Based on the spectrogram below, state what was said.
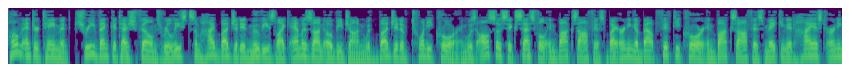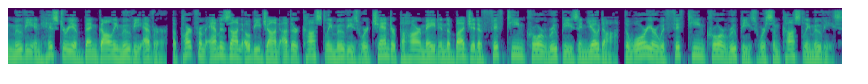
Home Entertainment, Sri Venkatesh Films released some high-budgeted movies like Amazon Obhijan with budget of 20 crore and was also successful in box office by earning about 50 crore in box office making it highest earning movie in history of Bengali movie ever. Apart from Amazon Obhijan other costly movies were Chander Pahar made in the budget of 15 crore rupees and Yodha, The Warrior with 15 crore rupees were some costly movies.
